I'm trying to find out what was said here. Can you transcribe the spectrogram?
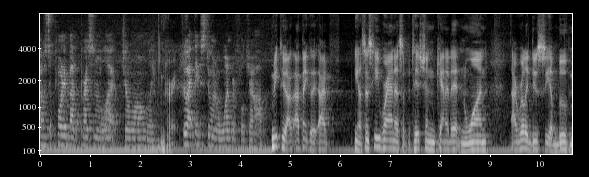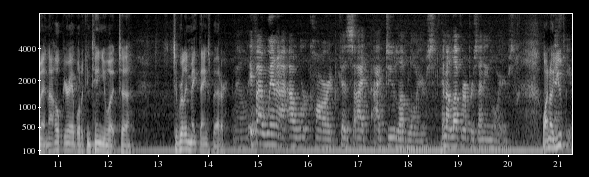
I was appointed by the president-elect, Joe Longley, Great. who I think is doing a wonderful job. Me too. I, I think that I've, you know, since he ran as a petition candidate and won, I really do see a movement, and I hope you're able to continue it to to really make things better. Well, if I win, I, I work hard because I, I do love lawyers and I love representing lawyers. Well, I know Thank you've you.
